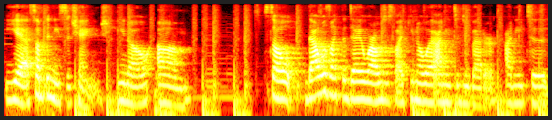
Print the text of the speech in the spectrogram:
yeah, something needs to change, you know? Um, so that was like the day where I was just like, you know what, I need to do better. I need to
